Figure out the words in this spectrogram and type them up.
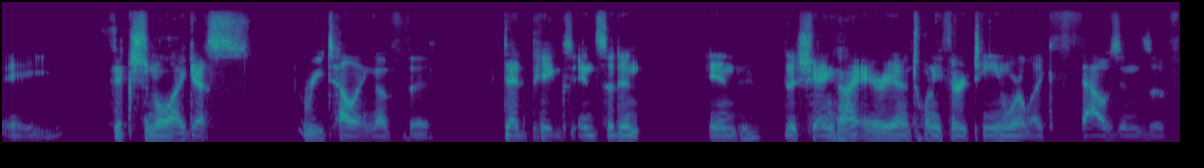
a fictional, I guess, retelling of the dead pigs incident in the Shanghai area in 2013, where like thousands of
